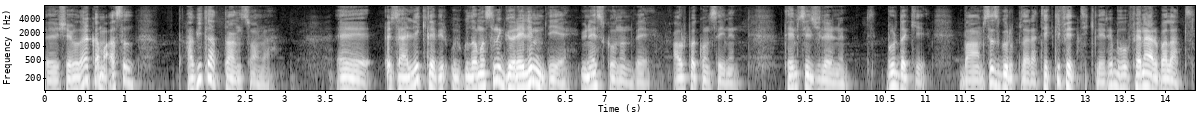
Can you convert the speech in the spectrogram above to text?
e, şey olarak ama asıl Habitat'tan sonra e, özellikle bir uygulamasını görelim diye UNESCO'nun ve Avrupa Konseyi'nin temsilcilerinin buradaki bağımsız gruplara teklif ettikleri bu Fener Balat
